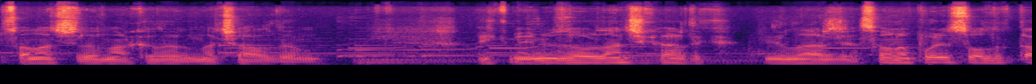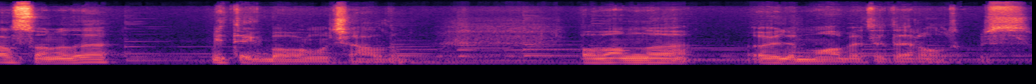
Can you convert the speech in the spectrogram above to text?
sanatçıların arkalarında çaldım. Ekmeğimizi oradan çıkardık yıllarca. Sonra polis olduktan sonra da bir tek babama çaldım. Babamla öyle muhabbet eder olduk biz.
